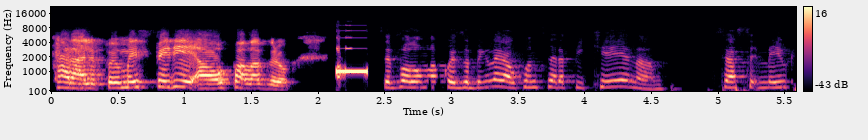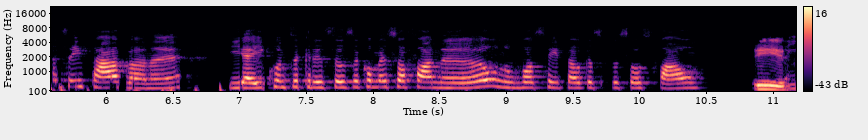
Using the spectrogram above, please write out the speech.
caralho, foi uma experiência. Ó, o palavrão. Você falou uma coisa bem legal. Quando você era pequena, você meio que aceitava, né? E aí, quando você cresceu, você começou a falar: não, não vou aceitar o que as pessoas falam. Isso.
